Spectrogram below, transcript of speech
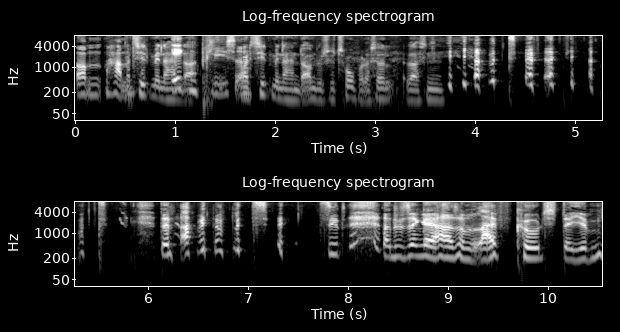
om ham. Hvor tit minder han Ikke en dig, pleaser. hvor tit minder han dig om, du skal tro på dig selv? Eller sådan, Jamen, den, er, jamen, den har vi nemlig tit. Og du tænker, jeg har sådan en life coach derhjemme.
